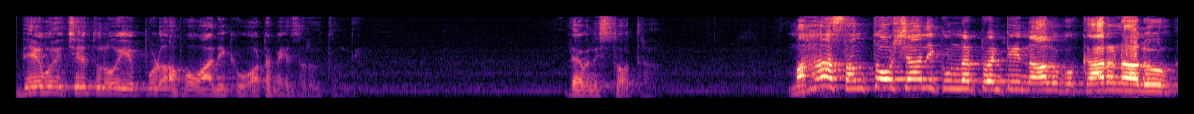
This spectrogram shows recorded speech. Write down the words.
దేవుని చేతిలో ఎప్పుడు అపవాదికి ఓటమే జరుగుతుంది. దేవుని స్తోత్రం. మహా సంతోషానికి ఉన్నటువంటి నాలుగు కారణాలు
